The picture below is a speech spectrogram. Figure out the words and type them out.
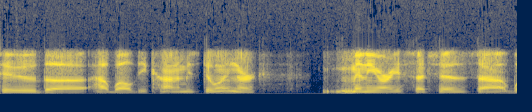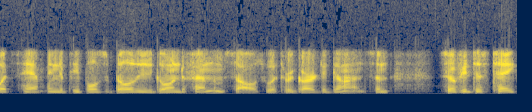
to the how well the economy's doing, or many areas such as uh, what's happening to people's ability to go and defend themselves with regard to guns. And so, if you just take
